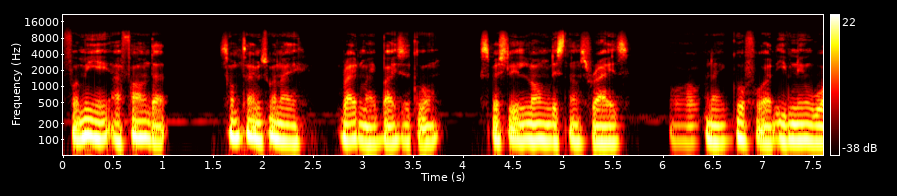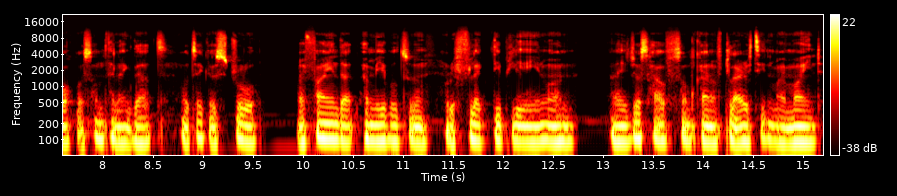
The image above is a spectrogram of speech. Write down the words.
For me, I found that sometimes when I ride my bicycle, especially long distance rides, or when I go for an evening walk or something like that, or take a stroll, I find that I'm able to reflect deeply, you know, and I just have some kind of clarity in my mind.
